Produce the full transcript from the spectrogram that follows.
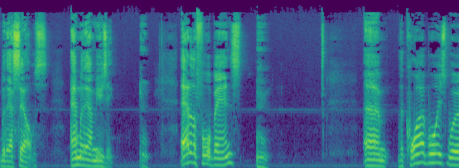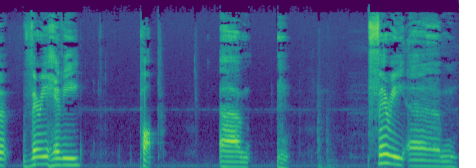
with ourselves and with our music. Out of the four bands, um, the Choirboys were very heavy pop. Um, very um,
